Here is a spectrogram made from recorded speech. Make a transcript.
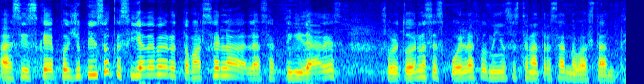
Así es que pues yo pienso que sí ya debe retomarse la- las actividades, sobre todo en las escuelas, los niños se están atrasando bastante.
